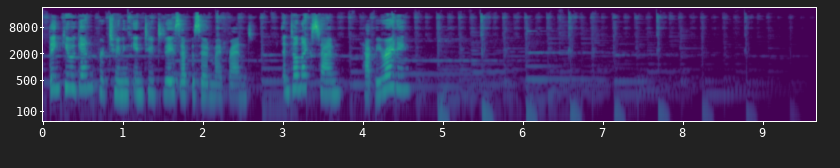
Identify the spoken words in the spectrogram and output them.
Thank you again for tuning into today's episode, my friend. Until next time, happy writing!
